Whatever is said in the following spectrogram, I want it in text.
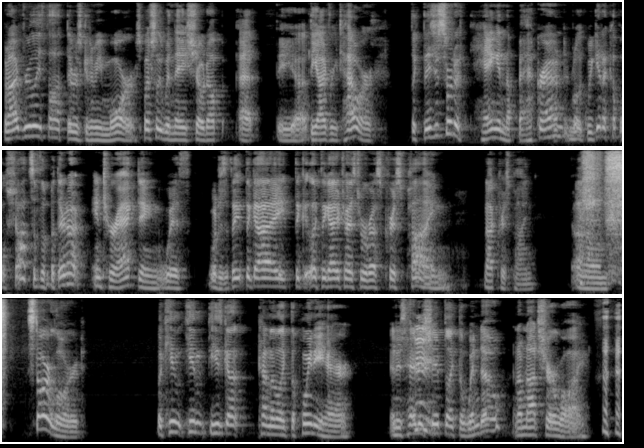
but I really thought there was going to be more, especially when they showed up at the uh, the ivory tower. Like they just sort of hang in the background, and like we get a couple shots of them, but they're not interacting with what is it? The, the guy, the, like the guy who tries to arrest Chris Pine, not Chris Pine, um, Star Lord. Like he he he's got kind of like the pointy hair, and his head is shaped like the window, and I'm not sure why.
